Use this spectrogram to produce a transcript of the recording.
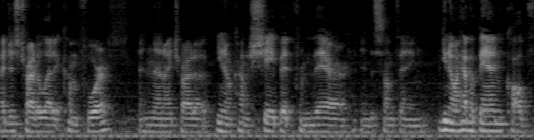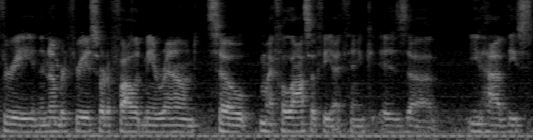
I just try to let it come forth, and then I try to, you know, kind of shape it from there into something. You know, I have a band called Three, and the number three has sort of followed me around. So my philosophy, I think, is uh, you have these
